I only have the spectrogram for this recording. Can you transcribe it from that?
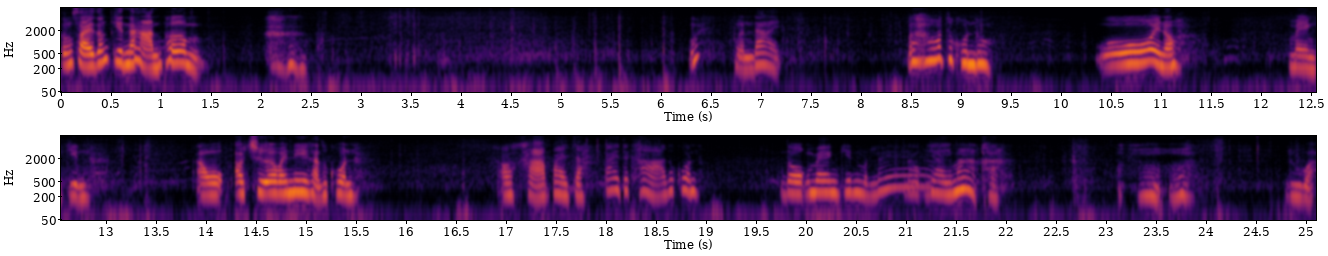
สงสัยต้องกินอาหารเพิ่มอุ้ยเหมือนได้มาทุกคนดู โอ้ยเนาะแมงกิน เอาเอาเชื้อไว้นี่ค่ะทุกคน เอาขาไปจ้ะได้แต่ขาทุกคน ดอกแมงกินหมดแล้ว ดอกใหญ่มากค่ะอื้อหือดูอะ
